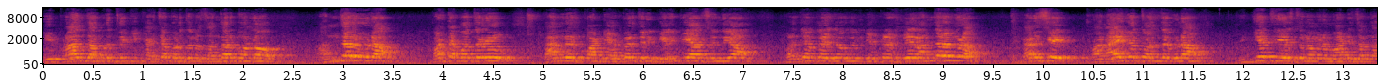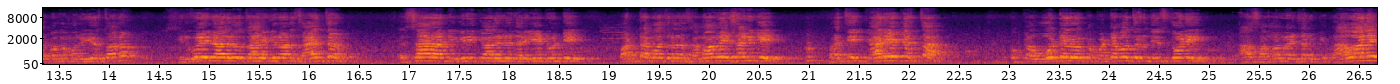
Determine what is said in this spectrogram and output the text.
ఈ ప్రాంత అభివృద్ధికి కష్టపడుతున్న సందర్భంలో అందరూ కూడా పట్టభద్రులు కాంగ్రెస్ పార్టీ అభ్యర్థిని గెలిపించాల్సిందిగా ప్రతి ఒక్కరి చెప్పిన అందరం కూడా కలిసి మా నాయకత్వం అంతా కూడా విజ్ఞప్తి చేస్తున్నామనే మాట సందర్భంగా మనం చేస్తాను. ఇరవై నాలుగో తారీఖు నాడు సాయంత్రం ఎస్ఆర్ఆర్ డిగ్రీ కాలేజీలో జరిగేటువంటి పట్టభద్రుల సమావేశానికి ప్రతి కార్యకర్త ఒక ఓటరు ఒక పట్టభద్రుని తీసుకొని ఆ సమావేశానికి రావాలి.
